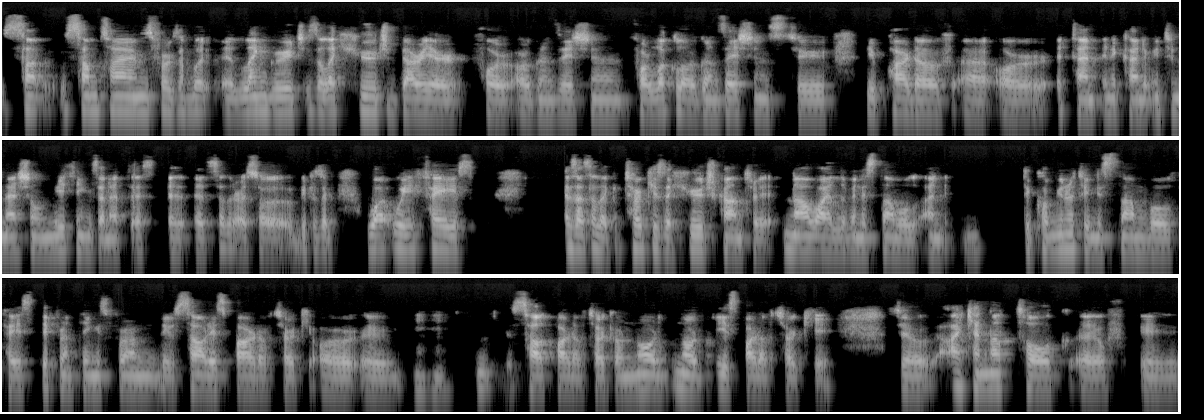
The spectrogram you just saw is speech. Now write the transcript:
so, sometimes for example language is a like huge barrier for organization for local organizations to be part of uh, or attend any kind of international meetings and etc et so because like, what we face as I said, like Turkey is a huge country. Now I live in Istanbul, and the community in Istanbul face different things from the southeast part of Turkey or uh, mm-hmm. south part of Turkey or north northeast part of Turkey. So I cannot talk uh, uh,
